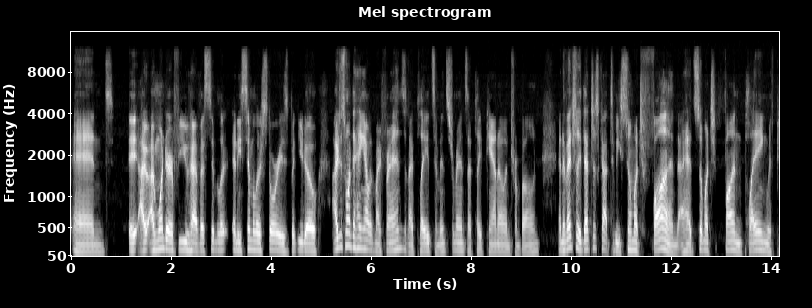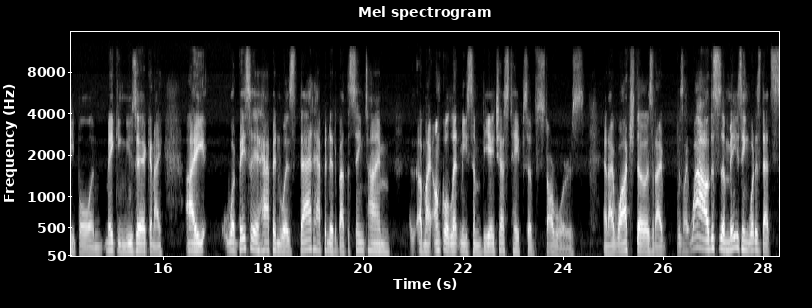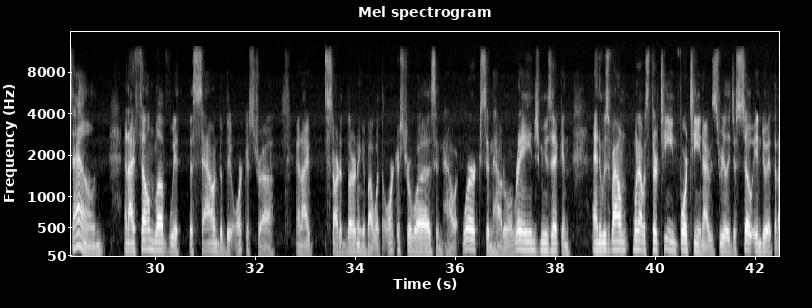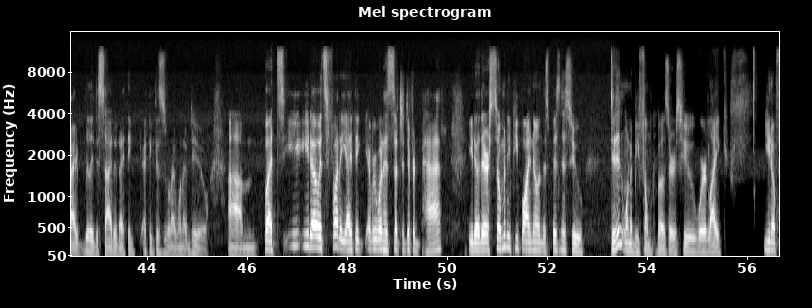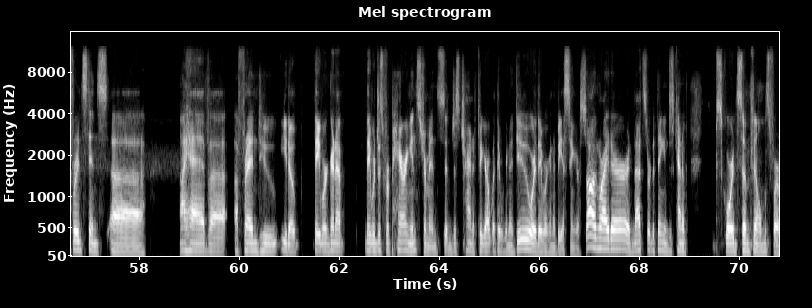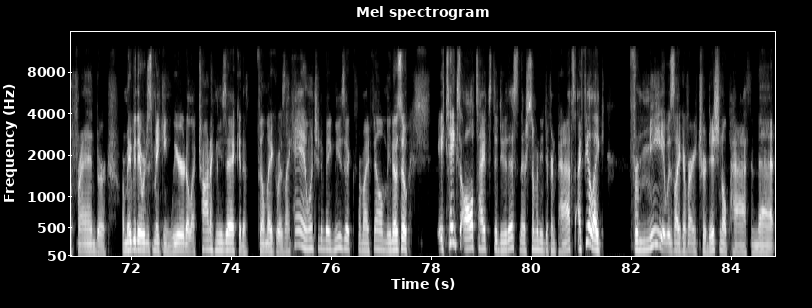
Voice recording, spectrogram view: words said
and it, I, I wonder if you have a similar any similar stories but you know i just wanted to hang out with my friends and i played some instruments i played piano and trombone and eventually that just got to be so much fun. I had so much fun playing with people and making music and i i what basically happened was that happened at about the same time uh, my uncle lent me some vhs tapes of star wars and i watched those and i was like, wow, this is amazing. What is that sound? And I fell in love with the sound of the orchestra. And I started learning about what the orchestra was and how it works and how to arrange music. And and it was around when I was 13, 14, I was really just so into it that I really decided I think I think this is what I want to do. Um, but you, you know, it's funny. I think everyone has such a different path. You know, there are so many people I know in this business who didn't want to be film composers who were like you know, for instance, uh, I have uh, a friend who, you know, they were gonna, they were just repairing instruments and just trying to figure out what they were gonna do, or they were gonna be a singer songwriter and that sort of thing, and just kind of scored some films for a friend, or or maybe they were just making weird electronic music, and a filmmaker was like, "Hey, I want you to make music for my film," you know, so it takes all types to do this, and there's so many different paths. I feel like for me, it was like a very traditional path in that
